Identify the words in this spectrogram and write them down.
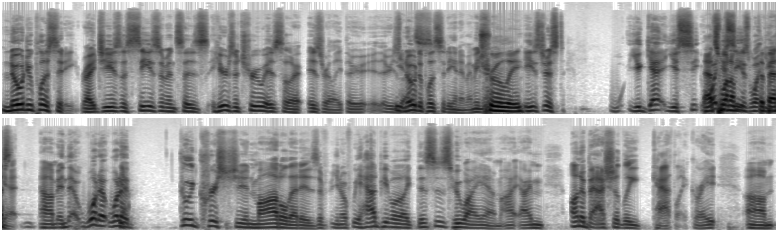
no duplicity, right? Jesus sees him and says, "Here's a true Israelite. There, there's no duplicity in him." I mean, Truly. he's just you get you see That's what you see is what the you best- get, um, and that, what a what a good Christian model that is. If you know, if we had people like this is who I am, I, I'm unabashedly Catholic, right? Um,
